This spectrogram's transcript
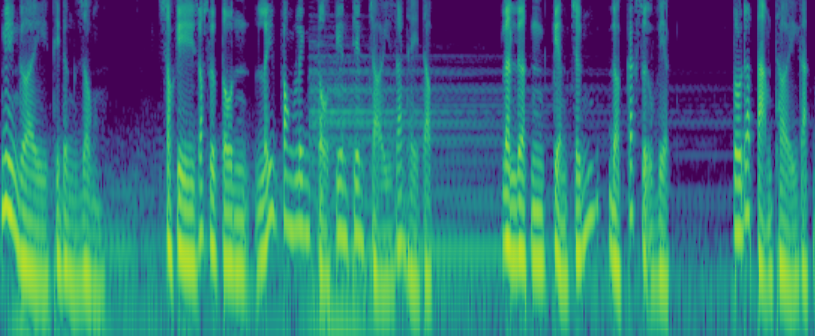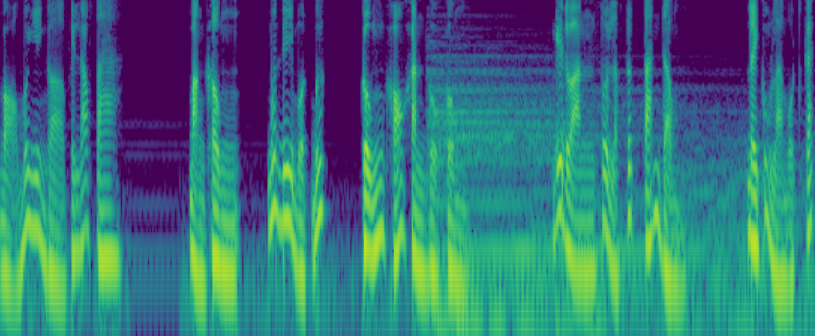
nghi người thì đừng dùng. Sau khi giáo sư Tôn lấy vong linh tổ tiên trên trời ra đề độc, lần lượt kiểm chứng được các sự việc, tôi đã tạm thời gạt bỏ mối nghi ngờ với lão ta. Bằng không, muốn đi một bước cũng khó khăn vô cùng. Nghe đoạn tôi lập tức tán đồng. Đây cũng là một cách.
